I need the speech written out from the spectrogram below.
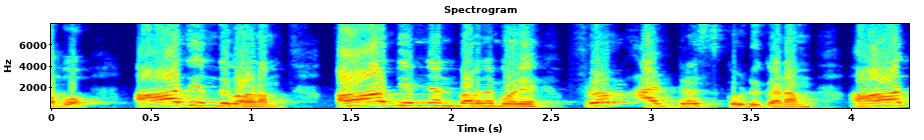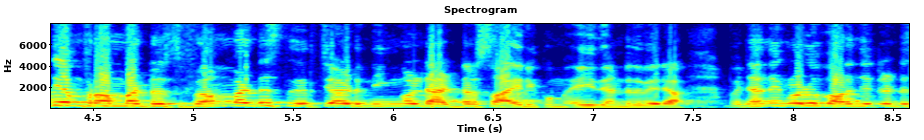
അപ്പോ ആദ്യം എന്ത് വേണം? ആദ്യം ഞാൻ പറഞ്ഞ പോലെ ഫ്രം അഡ്രസ് കൊടുക്കണം. ആദ്യം ഫ്രം അഡ്രസ് ഫ്രം അഡ്രസ് തീർച്ചയായിട്ടും നിങ്ങളുടെ അഡ്രസ് ആയിരിക്കും എഴുതേണ്ടത് വരിക. അപ്പൊ ഞാൻ നിങ്ങളോട് പറഞ്ഞിട്ടുണ്ട്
